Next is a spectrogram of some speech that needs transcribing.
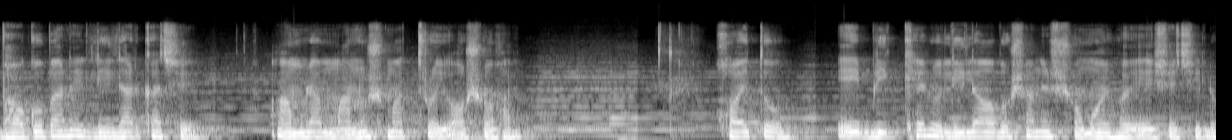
ভগবানের লীলার কাছে আমরা মানুষ মাত্রই অসহায়। হয়তো এই বৃক্ষেরও লীলা অবসানের সময় হয়ে এসেছিল।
